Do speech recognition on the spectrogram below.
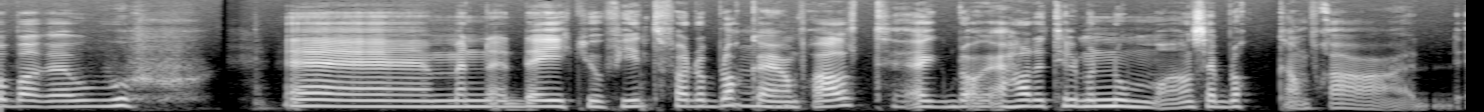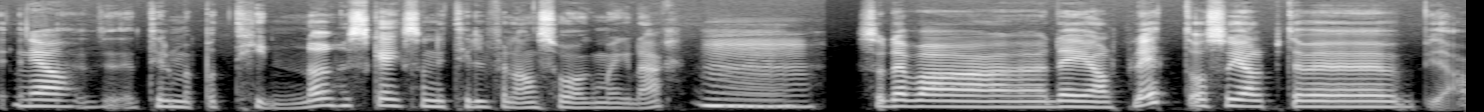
og bare uh. Eh, men det gikk jo fint, for da blokka jeg han fra alt. Jeg, blok jeg hadde til og med nummeret hans, jeg blokka han fra Ja. Til og med på Tinder, husker jeg, sånn i tilfelle han så meg der. Mm. Så det var Det hjalp litt. Og så hjalp det ja,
